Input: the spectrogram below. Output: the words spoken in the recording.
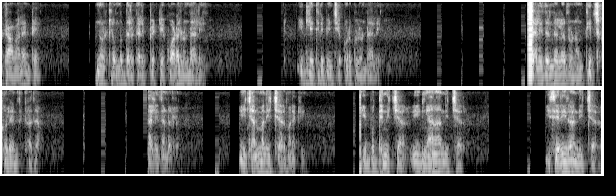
కావాలంటే నోట్లో ముద్దలు కలిపి పెట్టే కోడలు ఉండాలి. ఇడ్లీ తినిపించే కొడుకులు ఉండాలి. తల్లిదండ్రుల రుణం తీర్చుకోలేనిది కాదా. తల్లిదండ్రులు ఈ జన్మనిచ్చారు మనకి. ఈ బుద్ధినిచ్చారు ఈ జ్ఞానాన్ని ఇచ్చారు ఈ శరీరాన్ని ఇచ్చారు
